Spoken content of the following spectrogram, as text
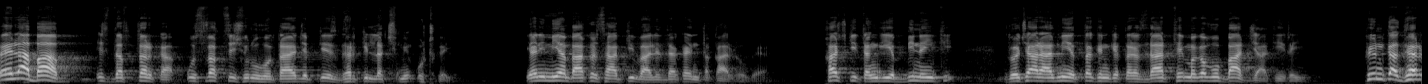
पहला बाब इस दफ्तर का उस वक्त से शुरू होता है जबकि इस घर की लक्ष्मी उठ गई। यानी मियाँ बाकर साहब की वालिदा का इंतकाल हो गया। खर्च की तंगी अब भी नहीं थी। दो चार आदमी अब तक इनके कर्जदार थे, मगर वो बात जाती रही। फिर उनका घर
